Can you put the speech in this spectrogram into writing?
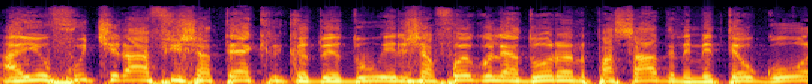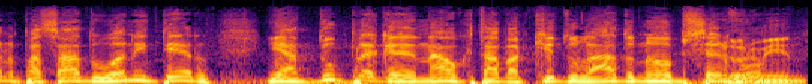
Aí eu fui tirar a ficha técnica do Edu, ele já foi goleador ano passado, ele meteu gol ano passado o ano inteiro. E a dupla Grenal que estava aqui do lado não observou. Dormindo.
